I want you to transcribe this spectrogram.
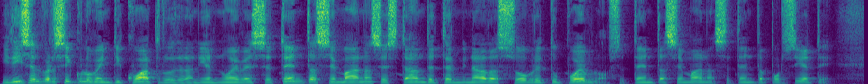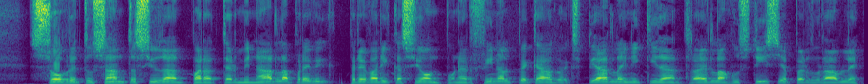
Y dice el versículo 24 de Daniel 9, 70 semanas están determinadas sobre tu pueblo, 70 semanas, 70 por 7. Sobre tu santa ciudad para terminar la prevaricación, poner fin al pecado, expiar la iniquidad, traer la justicia perdurable,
